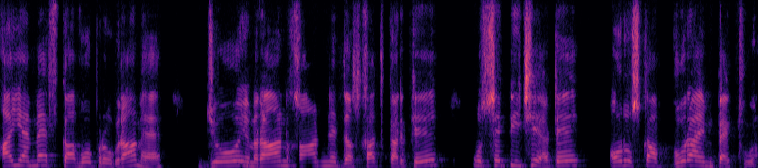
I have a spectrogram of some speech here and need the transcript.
आईएमएफ का वो प्रोग्राम है जो इमरान खान ने दस्खत करके उससे पीछे हटे और उसका बुरा इम्पैक्ट हुआ।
